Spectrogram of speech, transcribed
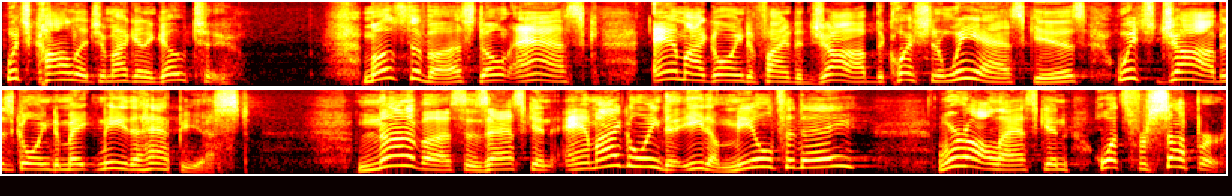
Which college am I going to go to? Most of us don't ask, Am I going to find a job? The question we ask is, Which job is going to make me the happiest? None of us is asking, Am I going to eat a meal today? We're all asking, What's for supper?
